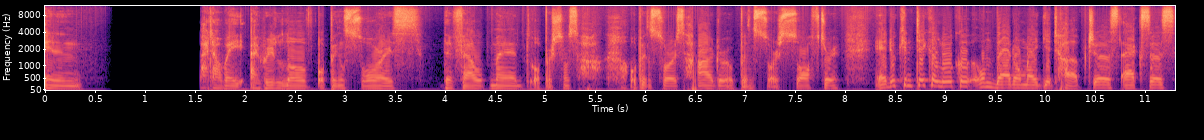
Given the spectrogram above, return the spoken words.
And by the way, I really love open source development, open source, open source hardware, open source software, and you can take a look on that on my GitHub. Just access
